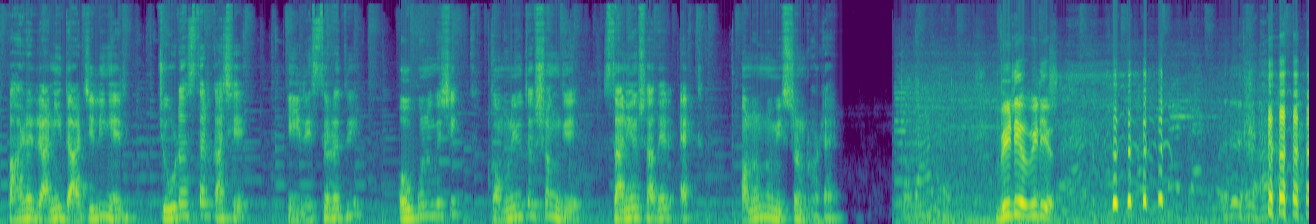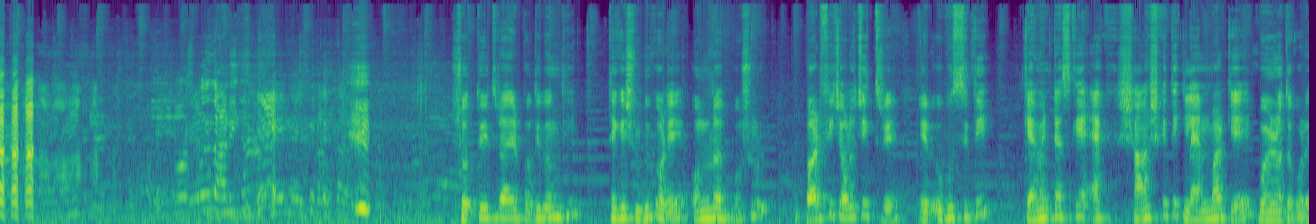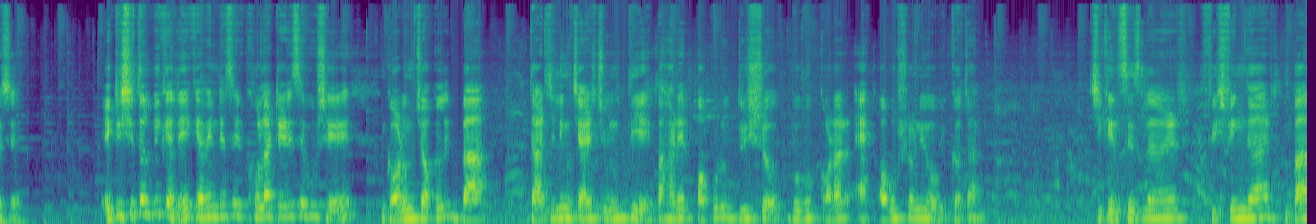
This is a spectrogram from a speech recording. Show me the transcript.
পাহাড়ের রানী দার্জিলিং এর চৌরাস্তার কাছে এই রেস্তোরাঁটি ঔপনিবেশিক কমনীয়তার সঙ্গে স্থানীয় স্বাদের এক অনন্য মিশ্রণ ঘটায়। Video video. সত্যজিৎ রায়ের প্রতিবন্ধী থেকে শুরু করে অনুরাগ বসুর বার্ফি চলচ্চিত্রে এর উপস্থিতি ক্যাভেন্টাসকে এক সাংস্কৃতিক ল্যান্ডমার্কে পরিণত করেছে। একটি শীতল বিকেলে ক্যাভেন্টাসের খোলা টেরেসে বসে গরম চকলেট বা দার্জিলিং চায়ের চুমুক দিয়ে পাহাড়ের অপরূপ দৃশ্য উপভোগ করার এক অবসরণীয় অভিজ্ঞতা। চিকেন সিজলার, ফিশ ফিঙ্গার বা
